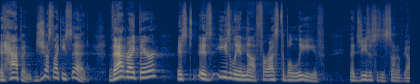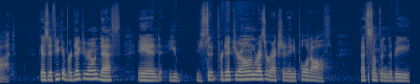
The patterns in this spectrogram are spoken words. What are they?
It happened just like he said. That right there is, is easily enough for us to believe that Jesus is the Son of God. Because if you can predict your own death and you, you predict your own resurrection and you pull it off, that's something to be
